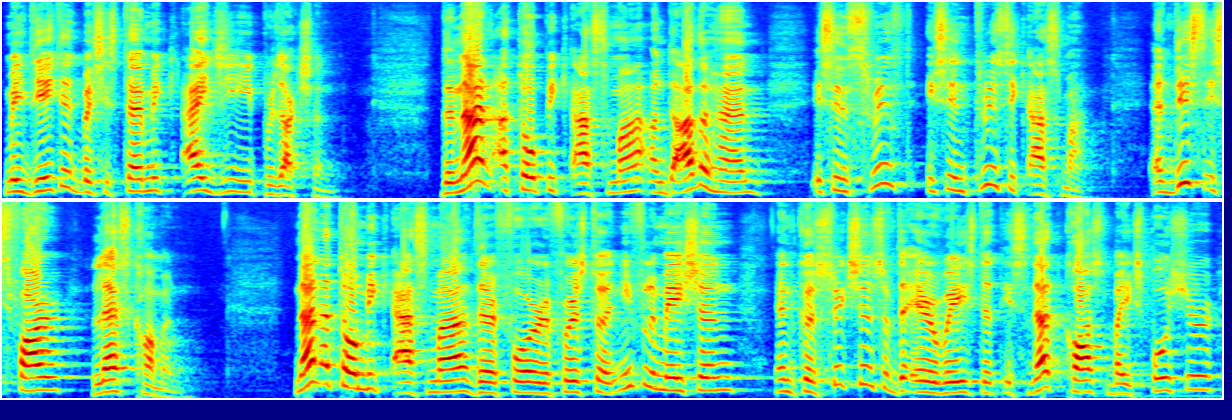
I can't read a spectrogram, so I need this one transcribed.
mediated by systemic IgE production. The non-atopic asthma, on the other hand, is, is intrinsic asthma, and this is far less common. Non-atopic asthma therefore refers to an inflammation and constrictions of the airways that is not caused by exposure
